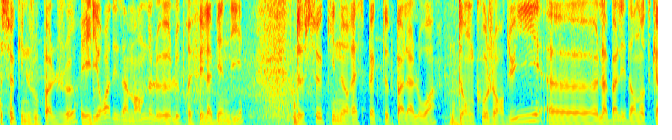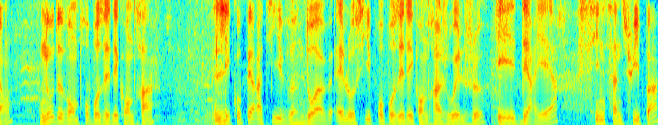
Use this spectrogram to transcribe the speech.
ceux qui ne jouent pas le jeu. Et il y aura des amendes, le, préfet l'a bien dit, de ceux qui ne respectent pas la loi. Donc aujourd'hui, euh, la balle est dans notre camp. Nous devons proposer des contrats. Les coopératives doivent elles aussi proposer des contrats, jouer le jeu. Et derrière, si ça ne suit pas,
